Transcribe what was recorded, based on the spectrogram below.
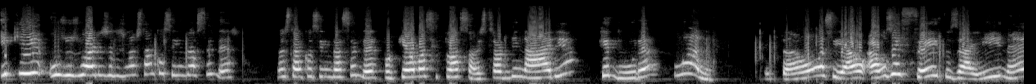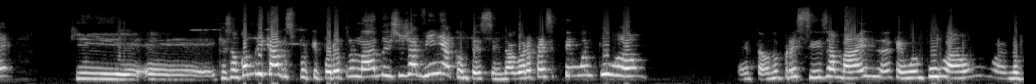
e que os usuários, eles não estão conseguindo aceder, não estão conseguindo aceder, porque é uma situação extraordinária que dura um ano. Então, assim, há, há uns efeitos aí, né, que, é, que são complicados, porque, por outro lado, isso já vinha acontecendo, agora parece que tem um empurrão, então não precisa mais, né, tem um empurrão, não,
